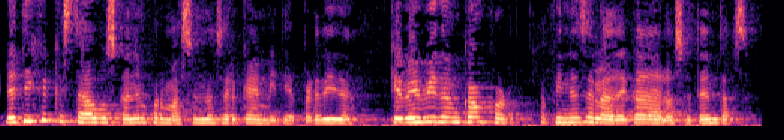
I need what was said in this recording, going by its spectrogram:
Le dije que estaba buscando información acerca de mi tía perdida, que había vivido en Camford a fines de la década de los setentas.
